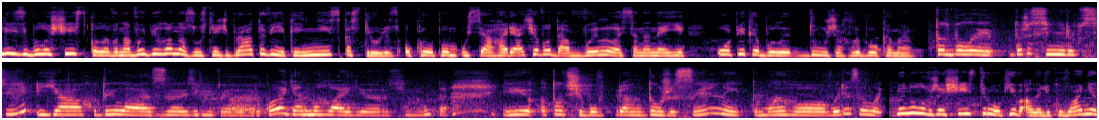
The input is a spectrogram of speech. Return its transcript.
Лізі було шість, коли вона вибігла на зустріч братові, який ніс кастрюлю з окропом. Уся гаряча вода вилилася на неї. Опіки були дуже глибокими. Тут були дуже сильні рубці, і я ходила з зігнутою рукою, я не могла її розтягнути. І отут ще був прям дуже сильний, тому його вирізали. Минуло вже шість років, але лікування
